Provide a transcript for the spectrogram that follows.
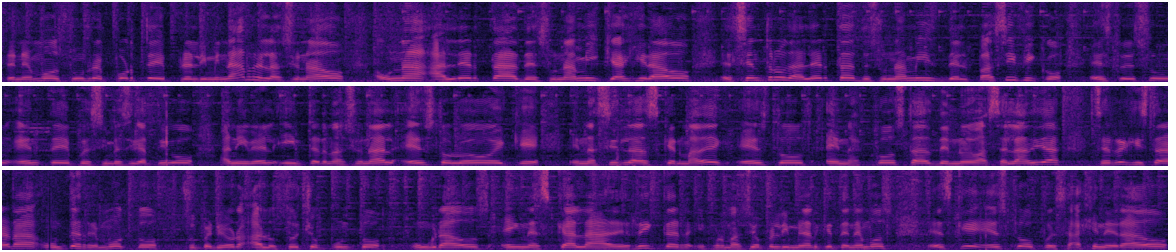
Tenemos un reporte preliminar relacionado a una alerta de tsunami que ha girado el Centro de Alertas de Tsunamis del Pacífico. Esto es un ente pues, investigativo a nivel internacional. Esto luego de que en las Islas Kermadec, estos en las costas de Nueva Zelanda, se registrara un terremoto superior a los 8.1 grados en la escala de Richter. Información preliminar que tenemos es que esto pues ha generado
